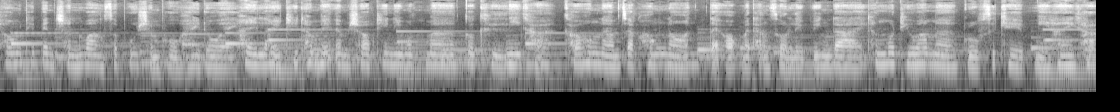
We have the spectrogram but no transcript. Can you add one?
ช่องที่เป็นชั้นวางสบู่แชมพูให้ด้วย ไฮไลท์ที่ทำให้แอมชอบที่นี่มากๆ ก็คือนี่ค่ะ เข้าห้องน้ำจากห้องนอน แต่ออกมาทางโซนลิฟวิ่งได้ ทั้งหมดที่ว่ามา Group Scape มีให้ค่ะ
